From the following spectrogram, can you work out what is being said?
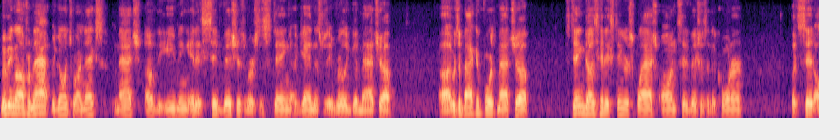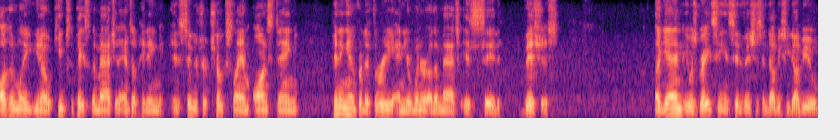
Moving on from that, we go into our next match of the evening. It is Sid Vicious versus Sting. Again, this was a really good matchup. Uh, it was a back and forth matchup. Sting does hit a stinger splash on Sid Vicious in the corner, but Sid ultimately, you know, keeps the pace of the match and ends up hitting his signature choke slam on Sting, pinning him for the three. And your winner of the match is Sid Vicious. Again, it was great seeing Sid Vicious in WCW.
